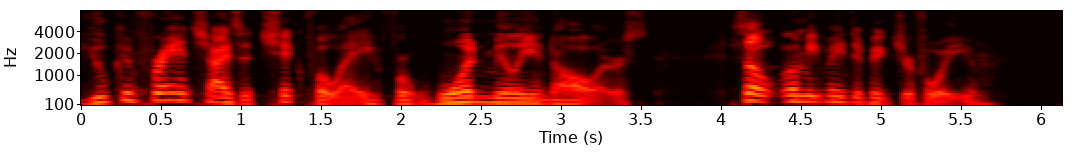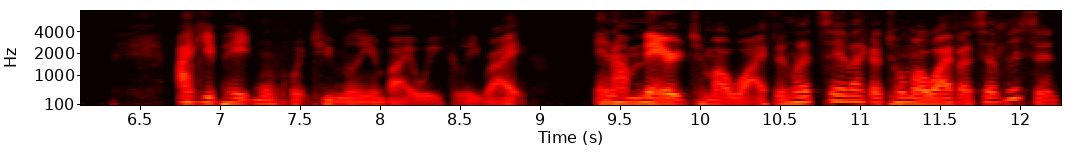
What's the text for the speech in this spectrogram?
You can franchise a Chick Fil A for one million dollars. So let me paint a picture for you. I get paid 1.2 million biweekly, right? And I'm married to my wife. And let's say, like I told my wife, I said, listen,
